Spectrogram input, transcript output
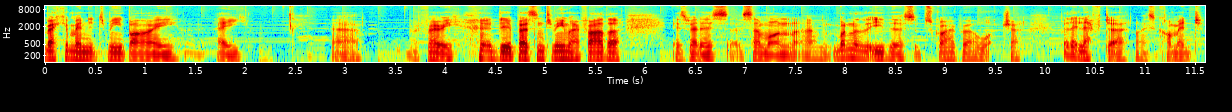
recommended to me by a, uh, very dear person to me, my father, as well as someone, um, one of the, either subscriber or watcher, but they left a nice comment.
